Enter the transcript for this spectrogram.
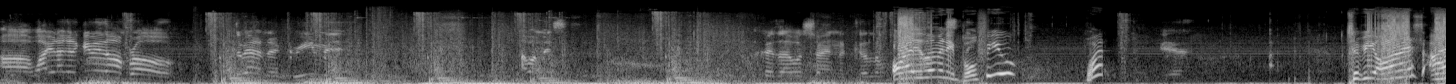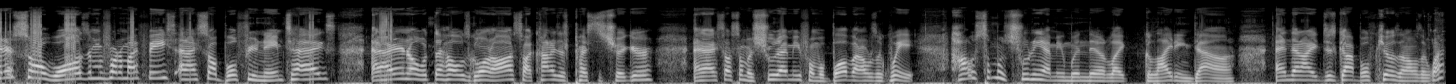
Uh, why you not gonna give me them, bro? We had an agreement. How about this? Because I was trying to kill him. Oh, I eliminated both of you? What? To be honest, I just saw walls in front of my face and I saw both of your name tags and I didn't know what the hell was going on, so I kind of just pressed the trigger and I saw someone shoot at me from above and I was like, wait, how is someone shooting at me when they're like gliding down? And then I just got both kills and I was like, what?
